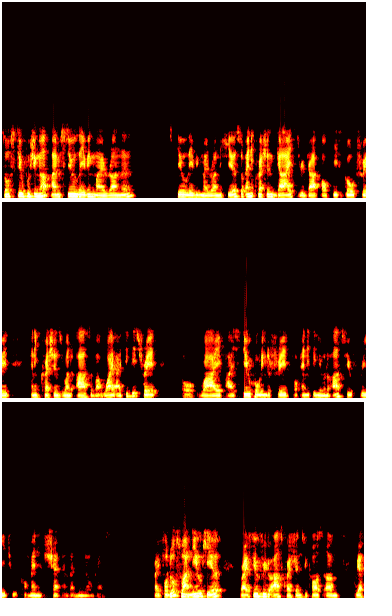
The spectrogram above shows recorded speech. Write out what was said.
So still pushing up, I'm still leaving my runner, still leaving my runner here. So any questions guys regard of this gold trade, any questions you want to ask about why I take this trade or why I still holding the trade or anything you want to ask, feel free to comment chat and let me know guys. Right, for those who are new here, right, feel free to ask questions because um we are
